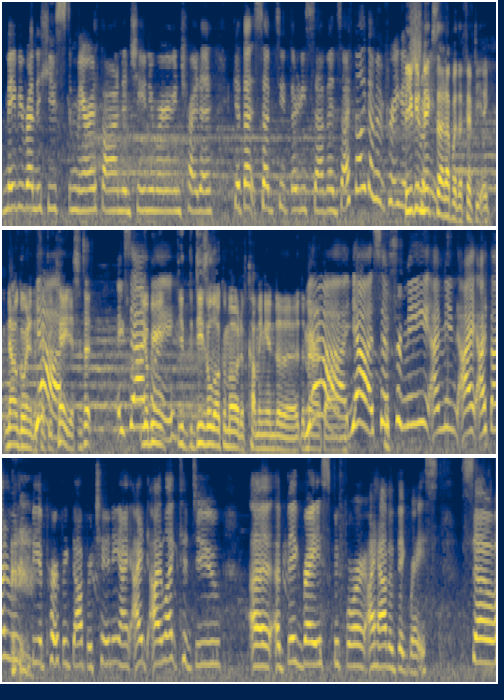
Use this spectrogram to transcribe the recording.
maybe run the Houston Marathon in January and try to get that sub 237. So I feel like I'm in pretty good But you can shape. mix that up with a 50. like, Now going to the Yeah. 50k distance, that, exactly. you'll be the, diesel locomotive coming into the, the Yeah, marathon. yeah. So It's- for me, I mean, I, I thought it would be a perfect opportunity. I, I, I like to do a, a big race before I have a big race. So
